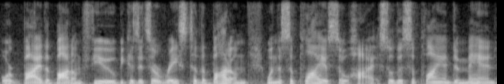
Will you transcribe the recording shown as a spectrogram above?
or buy the bottom few because it's a race to the bottom when the supply is so high. So the supply and demand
